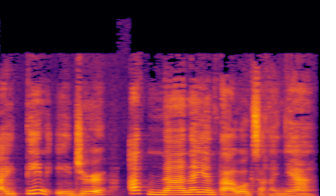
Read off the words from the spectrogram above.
ay teenager at nanay ang tawag sa kanya.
